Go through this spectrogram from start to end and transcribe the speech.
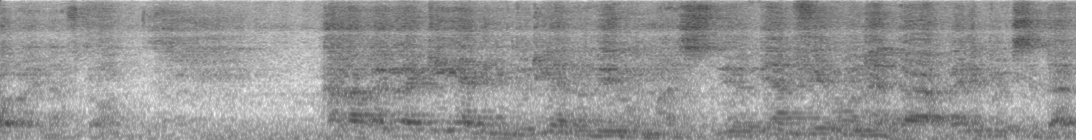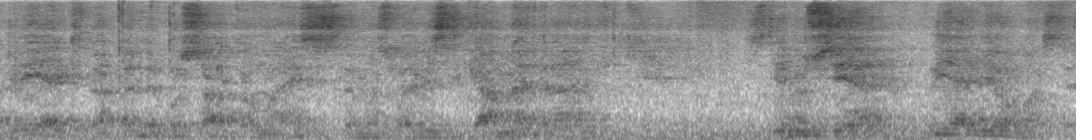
όρο είναι αυτό. Αλλά βέβαια και για την λειτουργία του Δήμου μας, διότι αν φύγουν τα περίπου 63-65 ποσά άτομα είσαστε με ασφαλιστικά μέτρα, στην ουσία διαλυόμαστε.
